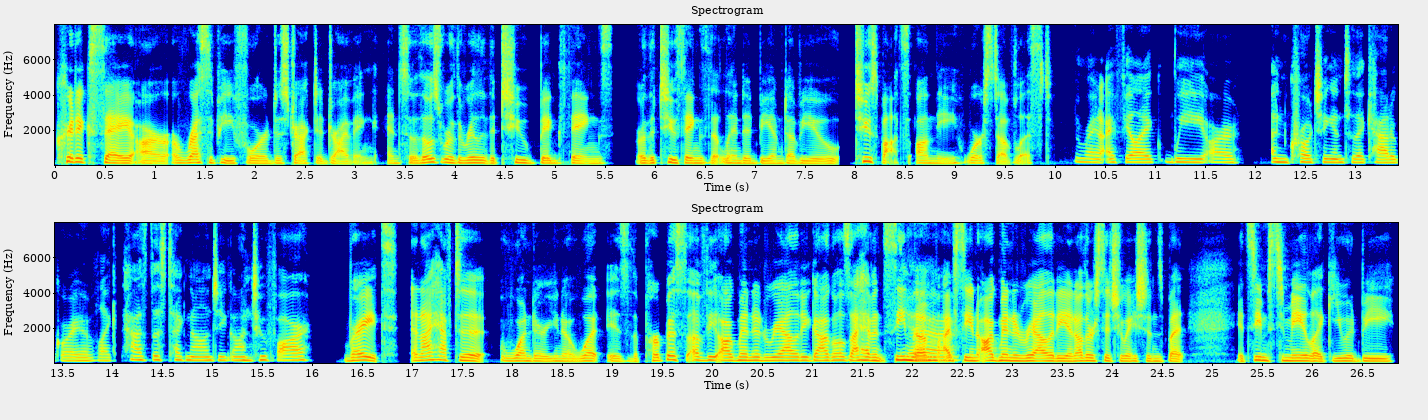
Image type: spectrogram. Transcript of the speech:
critics say are a recipe for distracted driving. And so those were the, really the two big things, or the two things that landed BMW two spots on the worst of list. Right. I feel like we are encroaching into the category of like, has this technology gone too far? Right. And I have to wonder, you know, what is the purpose of the augmented reality goggles? I haven't seen yeah. them. I've seen augmented reality in other situations, but it seems to me like you would be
